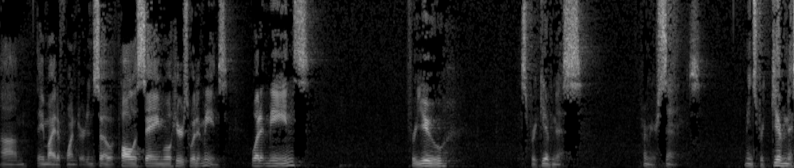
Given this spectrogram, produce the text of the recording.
Um, they might have wondered. And so Paul is saying, well, here's what it means. What it means for you is forgiveness from your sins. It means forgiveness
